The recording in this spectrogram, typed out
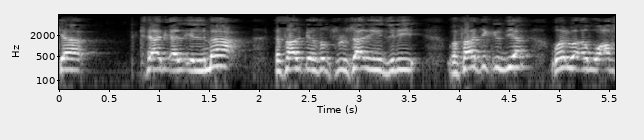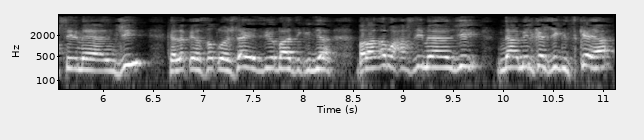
ككتاب الإلماع لصال بيصد سلسان هجري وفاتي كرديا ولو أبو عفصي الميانجي كان لقي يصد وشتا يجري وفاتي كرديا. بلان أبو عفصي الميانجي نامل كشي كتكيا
